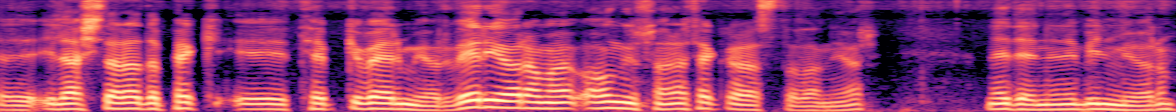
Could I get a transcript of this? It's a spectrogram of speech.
Ee, ilaçlara da pek e, tepki vermiyor. Veriyor ama 10 gün sonra tekrar hastalanıyor. Nedenini bilmiyorum.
